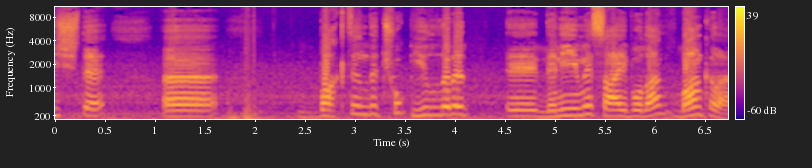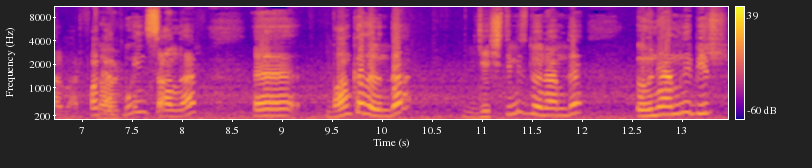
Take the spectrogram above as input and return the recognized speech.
işte e, baktığında çok yıllara e, deneyime sahip olan bankalar var. Fakat Doğru. bu insanlar e, bankalarında geçtiğimiz dönemde önemli bir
